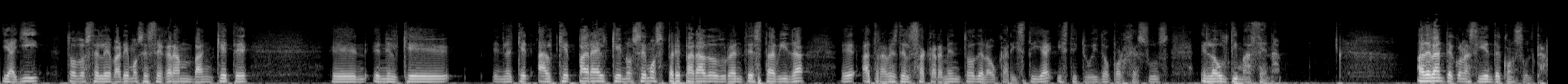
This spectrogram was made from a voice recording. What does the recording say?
Y allí todos celebraremos ese gran banquete en el que en el que, al que, para el que nos hemos preparado durante esta vida eh, a través del sacramento de la Eucaristía instituido por Jesús en la última cena. Adelante con la siguiente consulta.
